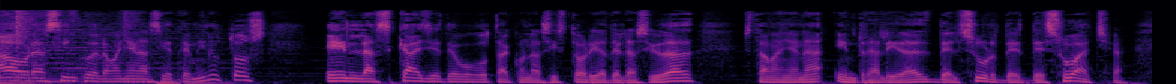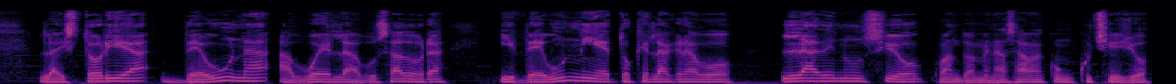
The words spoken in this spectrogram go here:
Ahora 5 de la mañana, 7 minutos. En las calles de Bogotá con las historias de la ciudad. Esta mañana en realidad es del sur, desde Suacha. La historia de una abuela abusadora y de un nieto que la grabó, la denunció cuando amenazaba con cuchillo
